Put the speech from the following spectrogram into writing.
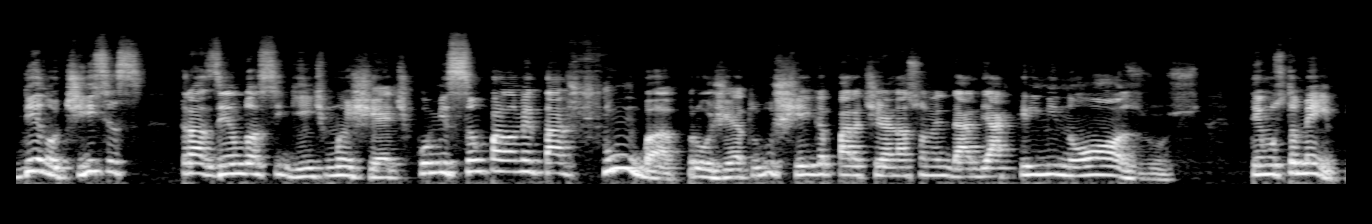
de Notícias, trazendo a seguinte manchete: Comissão parlamentar chumba projeto do Chega para tirar nacionalidade a criminosos. Temos também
